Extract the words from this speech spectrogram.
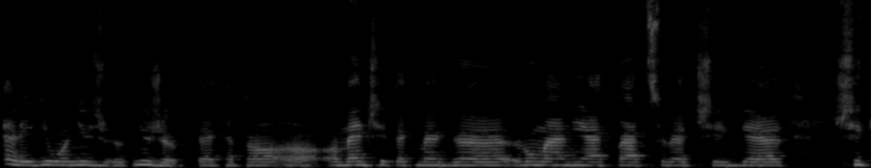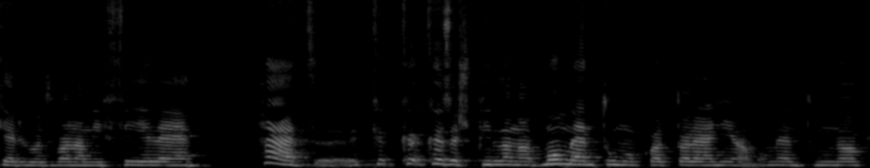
elég jól nyüzsögtek. Hát a, a, a Mencsétek meg Romániát pártszövetséggel sikerült valamiféle hát közös pillanat, momentumokat találni a Momentumnak,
